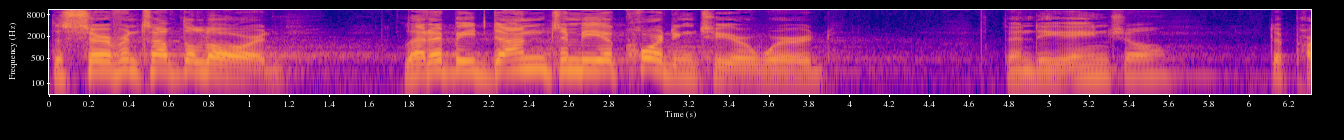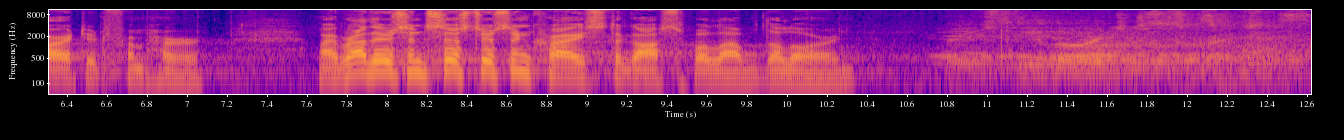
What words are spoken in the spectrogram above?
the servant of the Lord. Let it be done to me according to your word. Then the angel departed from her. My brothers and sisters in Christ, the gospel of the Lord. Praise to you, Lord Jesus Christ.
